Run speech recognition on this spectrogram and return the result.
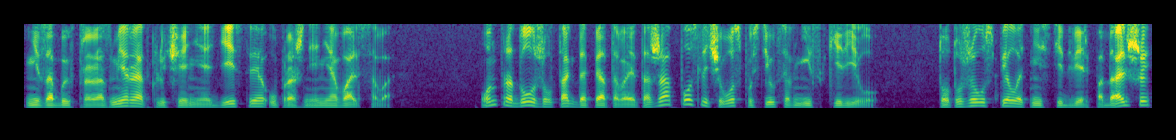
не забыв про размеры отключения действия упражнения Вальсова. Он продолжил так до пятого этажа, после чего спустился вниз к Кириллу. Тот уже успел отнести дверь подальше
